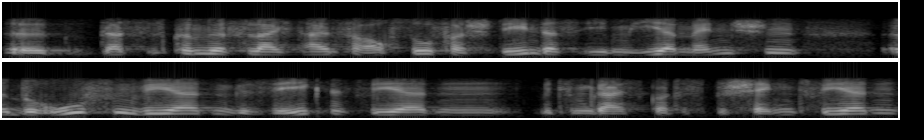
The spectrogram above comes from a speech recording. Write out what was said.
äh, das können wir vielleicht einfach auch so verstehen, dass eben hier Menschen äh, berufen werden, gesegnet werden, mit dem Geist Gottes beschenkt werden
